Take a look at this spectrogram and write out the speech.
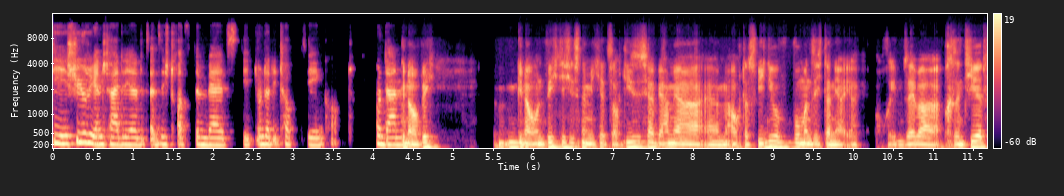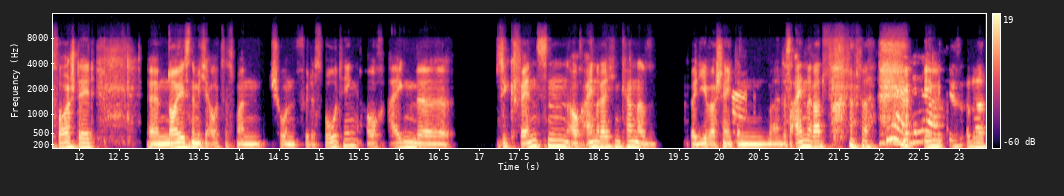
die Jury entscheidet ja letztendlich trotzdem, wer jetzt die, unter die Top 10 kommt. Und dann. Genau, wichtig. Genau, und wichtig ist nämlich jetzt auch dieses Jahr, wir haben ja ähm, auch das Video, wo man sich dann ja auch eben selber präsentiert, vorstellt. Ähm, neu ist nämlich auch, dass man schon für das Voting auch eigene Sequenzen auch einreichen kann. Also bei dir wahrscheinlich ah. dann mal das Einradfahren oder ja, genau. ähnliches oder,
